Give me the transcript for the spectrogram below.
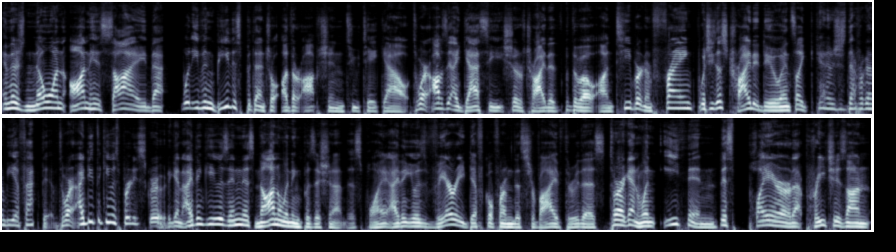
and there's no one on his side that would even be this potential other option to take out. To where obviously I guess he should have tried to put the vote on T-Bird and Frank, which he does try to do, and it's like, again, it was just never going to be effective. To where I do think he was pretty screwed. Again, I think he was in this non-winning position at this point. I think it was very difficult for him to survive through this. To where again, when Ethan, this player that preaches on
